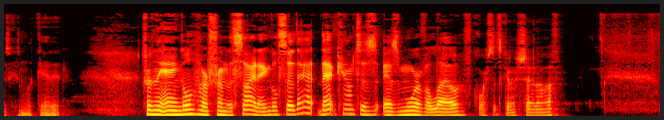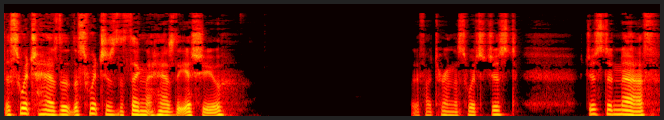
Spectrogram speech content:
Guys can look at it from the angle or from the side angle. So that that counts as as more of a low. Of course, it's going to shut off. The switch has the the switch is the thing that has the issue. But if I turn the switch just just enough.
